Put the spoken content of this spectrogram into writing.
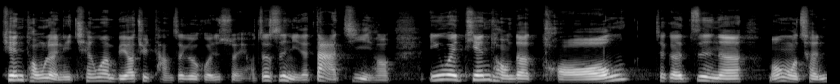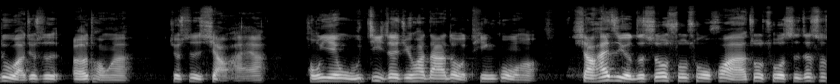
天同人，你千万不要去淌这个浑水哦，这是你的大忌哈！因为天同的“同”这个字呢，某某程度啊，就是儿童啊，就是小孩啊，“童言无忌”这句话大家都有听过哈。小孩子有的时候说错话、做错事，这是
